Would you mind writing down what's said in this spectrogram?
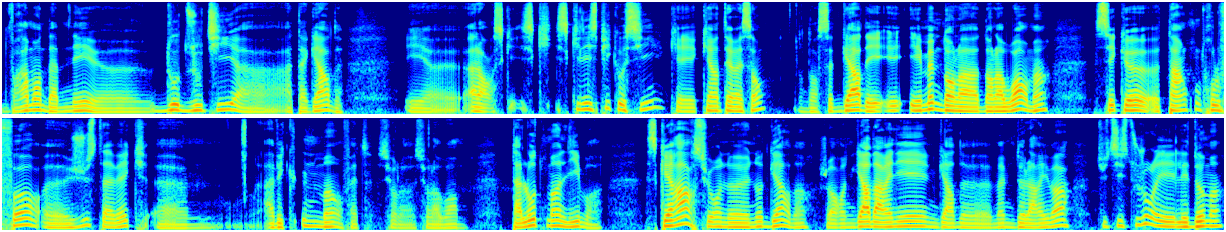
vraiment d'amener euh, d'autres outils à, ta garde. Et euh, alors, ce qui- ce qui- ce qu'il explique aussi, qui est, qui intéressant dans cette garde et, et- même dans la, dans la Worm, hein, c'est que tu as un contrôle fort juste avec, avec une main en fait sur, sur la Worm. Tu as l'autre main libre. Ce qui est rare sur une, autre garde, hein. genre une garde araignée, une garde même de la Riva, tu utilises toujours les deux mains.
